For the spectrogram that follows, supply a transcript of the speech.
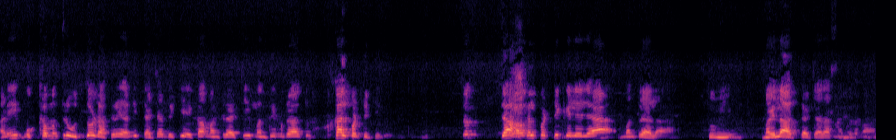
आणि मुख्यमंत्री उद्धव ठाकरे यांनी त्याच्यापैकी एका मंत्र्याची मंत्रिमंडळातून हकालपट्टी केली. तर त्या हकालपट्टी केलेल्या मंत्र्याला तुम्ही महिला अत्याचारा संदर्भात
